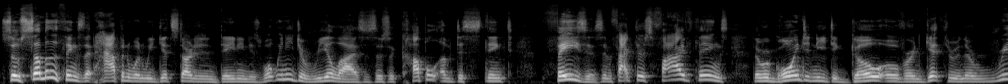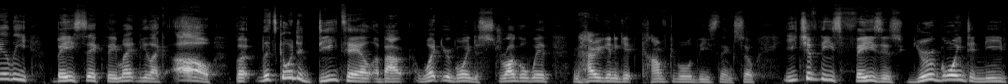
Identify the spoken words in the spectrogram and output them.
So, some of the things that happen when we get started in dating is what we need to realize is there's a couple of distinct phases. In fact, there's five things that we're going to need to go over and get through, and they're really basic. They might be like, oh, but let's go into detail about what you're going to struggle with and how you're going to get comfortable with these things. So, each of these phases you're going to need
